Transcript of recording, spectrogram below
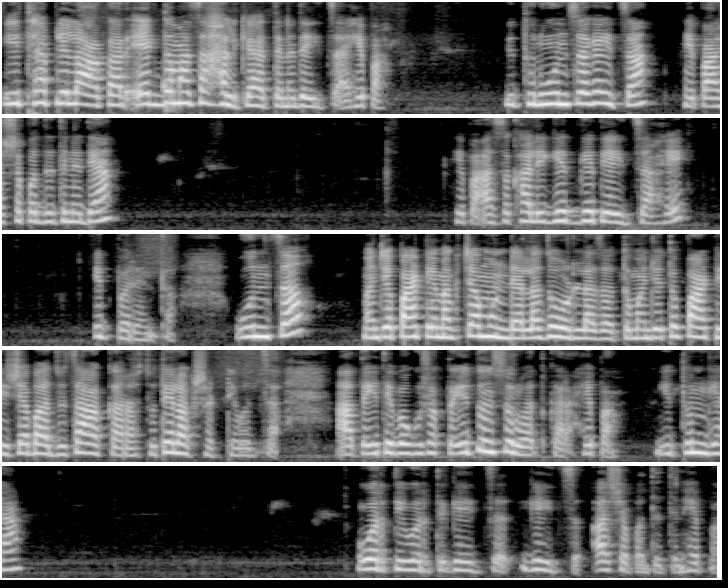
इथे आपल्याला आकार एकदम असा हलक्या हाताने द्यायचा आहे. हे पा इथून उंच घ्यायचा. हे पा अशा पद्धतीने द्या. हे पा असं खाली घेत घेत यायचं आहे. इथपर्यंत. उंच म्हणजे पाठीमागच्या मुंड्याला जोडला जातो. म्हणजे तो पाठीच्या बाजूचा आकार असतो. ते लक्षात ठेवत जा. आता इथे बघू शकता इथून सुरुवात करा. हे पा इथून घ्या. वरती वरती घ्यायचं घ्यायचं. अशा पद्धतीने. हे पा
